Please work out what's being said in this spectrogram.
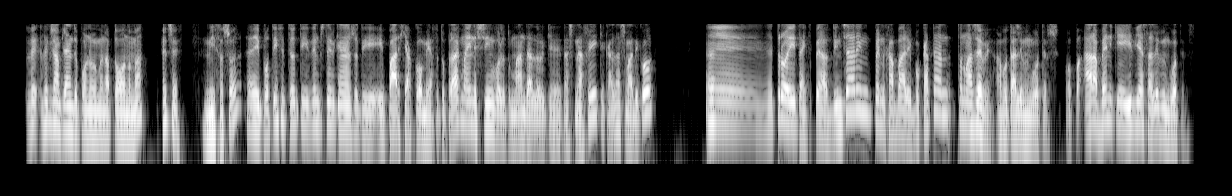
δεν, δεν ξέρω αν πιάνει το υπονοούμενο από το όνομα, έτσι. Μύθοσορ. Ε, υποτίθεται ότι δεν πιστεύει κανένας ότι υπάρχει ακόμη αυτό το πράγμα. Είναι σύμβολο του Μάνταλορ και τα συναφή και καλά σημαντικό. Ε, τρώει ήταν εκεί πέρα ο Ντίντζάριν, παίρνει χαμπάρι Μποκατάν, τον μαζεύει από τα Living Waters. Άρα μπαίνει και η ίδια στα Living Waters.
